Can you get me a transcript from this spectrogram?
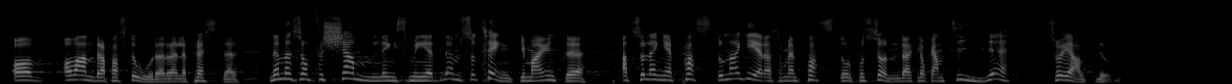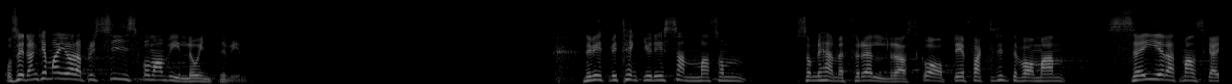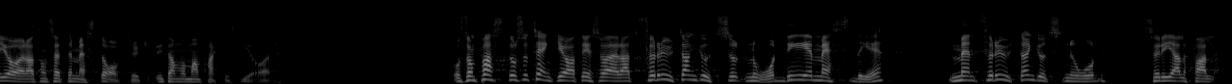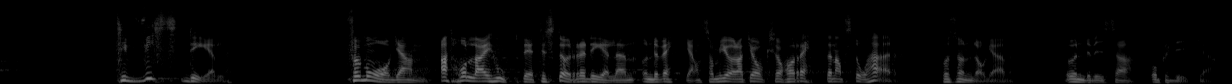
av, av andra pastorer eller präster. Nej, men som församlingsmedlem så tänker man ju inte att så länge pastorn agerar som en pastor på söndag klockan 10 så är allt lugnt. Och sedan kan man göra precis vad man vill och inte vill. Ni vet, vi tänker ju det är samma som, som det här med föräldraskap. Det är faktiskt inte vad man säger att man ska göra som sätter mest avtryck, utan vad man faktiskt gör. Och som pastor så tänker jag att det är så här att förutan Guds nåd, det är mest det, men förutan Guds nåd så är det i alla fall till viss del förmågan att hålla ihop det till större delen under veckan som gör att jag också har rätten att stå här på söndagar och undervisa och predika.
